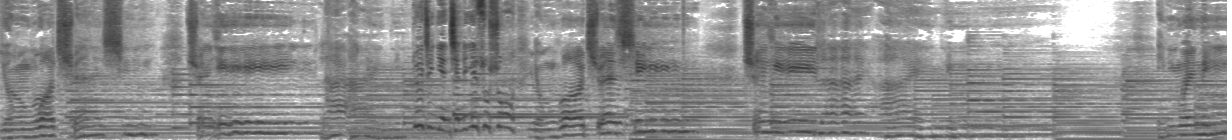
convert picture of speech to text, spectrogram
用我全心全意来爱你。对着眼前的耶稣说：用我全心全意来爱你，因为你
